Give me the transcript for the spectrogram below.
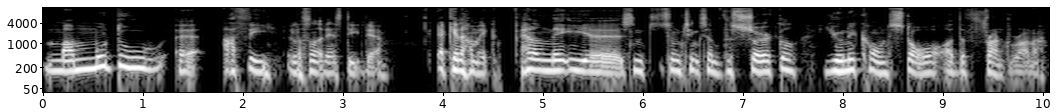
Mamoudou øh, Athi, eller sådan noget af den stil der. Jeg kender ham ikke. Han er med i øh, sådan, sådan ting som The Circle, Unicorn Store og The Frontrunner.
